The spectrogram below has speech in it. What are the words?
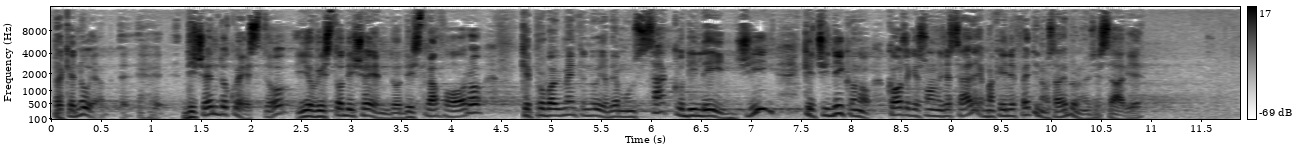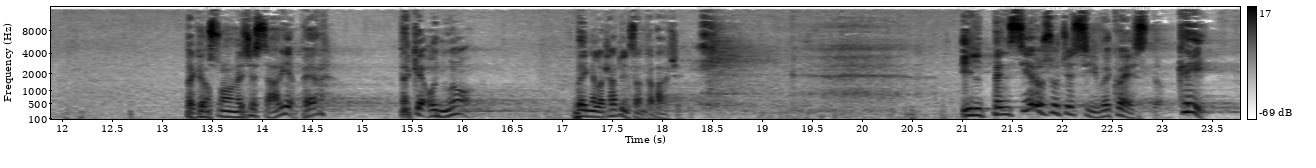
Perché noi, eh, dicendo questo, io vi sto dicendo di straforo che probabilmente noi abbiamo un sacco di leggi che ci dicono cose che sono necessarie ma che in effetti non sarebbero necessarie. Perché non sono necessarie per, perché ognuno venga lasciato in santa pace. Il pensiero successivo è questo, che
